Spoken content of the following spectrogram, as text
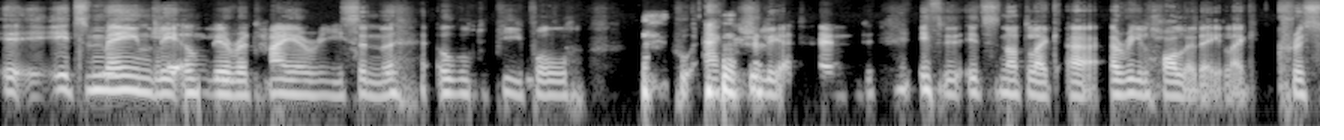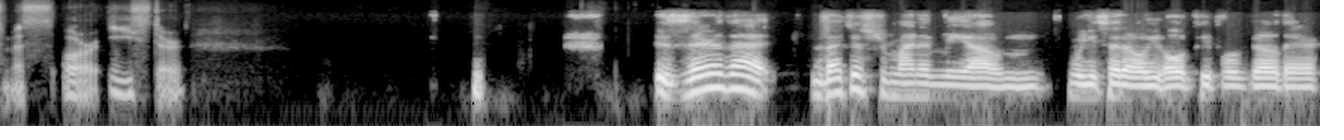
it's mainly only retirees and old people who actually attend if it's not like a, a real holiday like Christmas or Easter. Is there that that just reminded me um when you said only old people go there.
